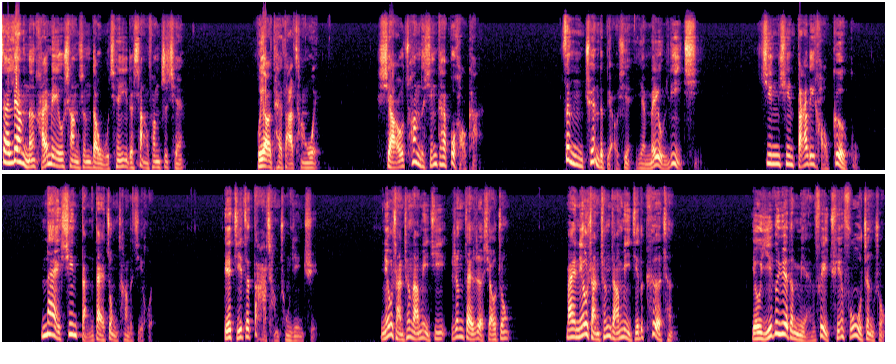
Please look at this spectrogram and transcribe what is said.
在量能还没有上升到五千亿的上方之前，不要太大仓位。小创的形态不好看，证券的表现也没有力气，精心打理好个股，耐心等待重仓的机会，别急着大仓冲进去。牛产成长秘籍仍在热销中，买牛产成长秘籍的课程，有一个月的免费群服务赠送。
